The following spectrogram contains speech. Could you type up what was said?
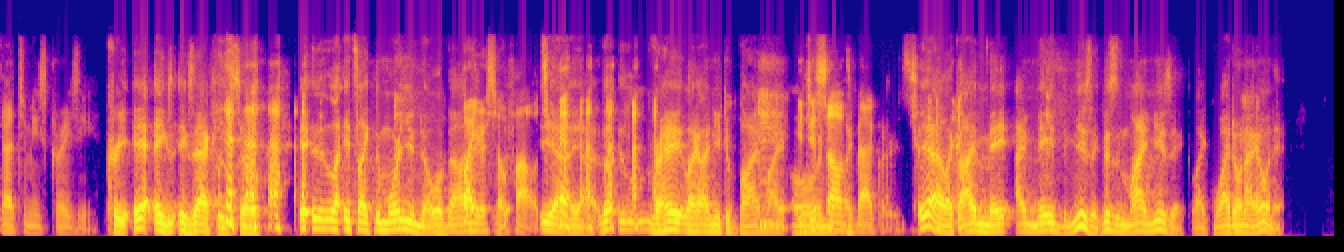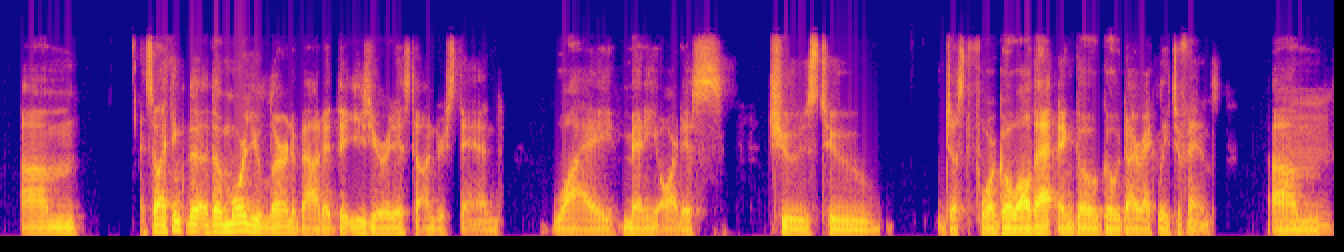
that to me is crazy. Cre- yeah, ex- exactly. So it, it's like the more you know about buy it, yourself out. yeah yeah right? Like i need to buy my own it just sounds like, backwards. yeah like i made i made the music. This is my music. Like why don't i own it? Um so i think the the more you learn about it the easier it is to understand why many artists choose to just forego all that and go go directly to fans. Um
